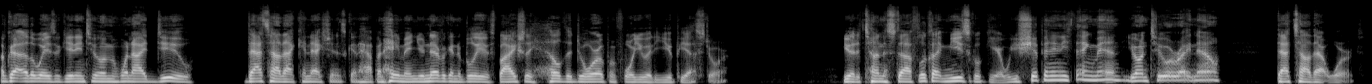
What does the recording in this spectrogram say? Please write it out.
I've got other ways of getting to him. When I do, that's how that connection is going to happen. Hey, man, you're never going to believe this, but I actually held the door open for you at a UPS store. You had a ton of stuff, looked like musical gear. Were you shipping anything, man? You're on tour right now? That's how that works.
